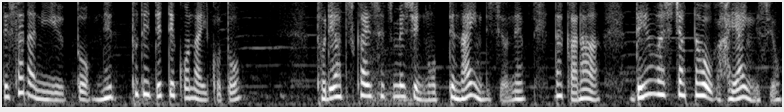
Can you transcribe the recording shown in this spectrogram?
でさらに言うとネットで出てこないこと。取扱説明書に載ってないんですよね。だから電話しちゃった方が早いんですよ。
